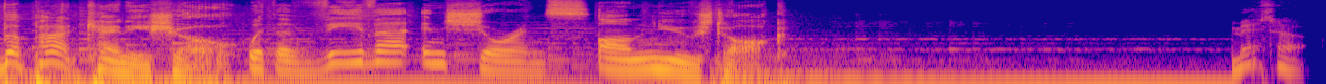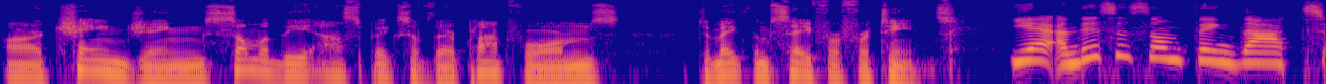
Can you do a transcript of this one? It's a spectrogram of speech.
The Pat Kenny Show with Aviva Insurance. on Newstalk. Meta are changing some of the aspects of their platforms to make them safer for teens. Yeah, and this is something that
